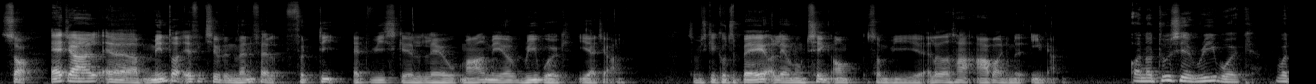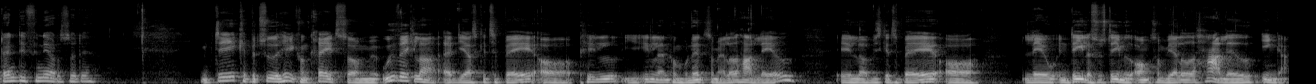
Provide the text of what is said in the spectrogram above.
Så Agile er mindre effektivt end vandfald, fordi at vi skal lave meget mere rework i Agile. Så vi skal gå tilbage og lave nogle ting om, som vi allerede har arbejdet med en gang. Og når du siger rework, hvordan definerer du så det? Det kan betyde helt konkret som udvikler, at jeg skal tilbage og pille i en eller anden komponent, som jeg allerede har lavet, eller vi skal tilbage og lave en del af systemet om, som vi allerede har lavet en gang.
